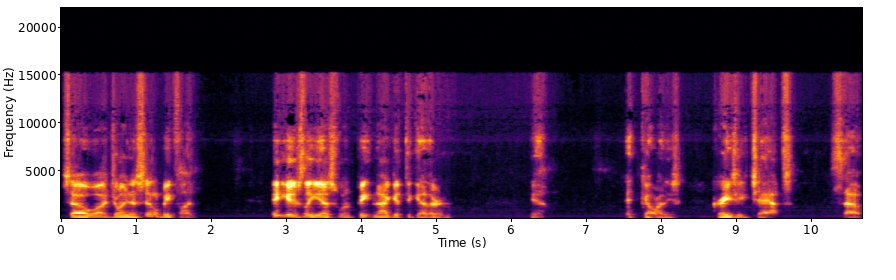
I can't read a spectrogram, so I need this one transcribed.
So uh, join us. It'll be fun. It usually is when Pete and I get together and yeah, and go on these crazy chats. So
